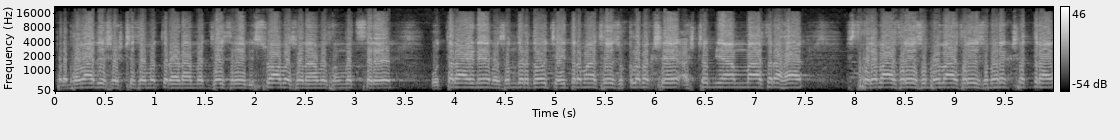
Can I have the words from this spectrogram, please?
प्रभवादिष्ठी समुत्राण मध्य श्री विश्वावसुनाम संवत्सरे, उत्तरायणे वसुंधरत, चैत्रमासे शुक्लपक्षे, अष्टम्यां वासर, स्थिरवासरे शुभवासरे शुभ नक्षत्र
